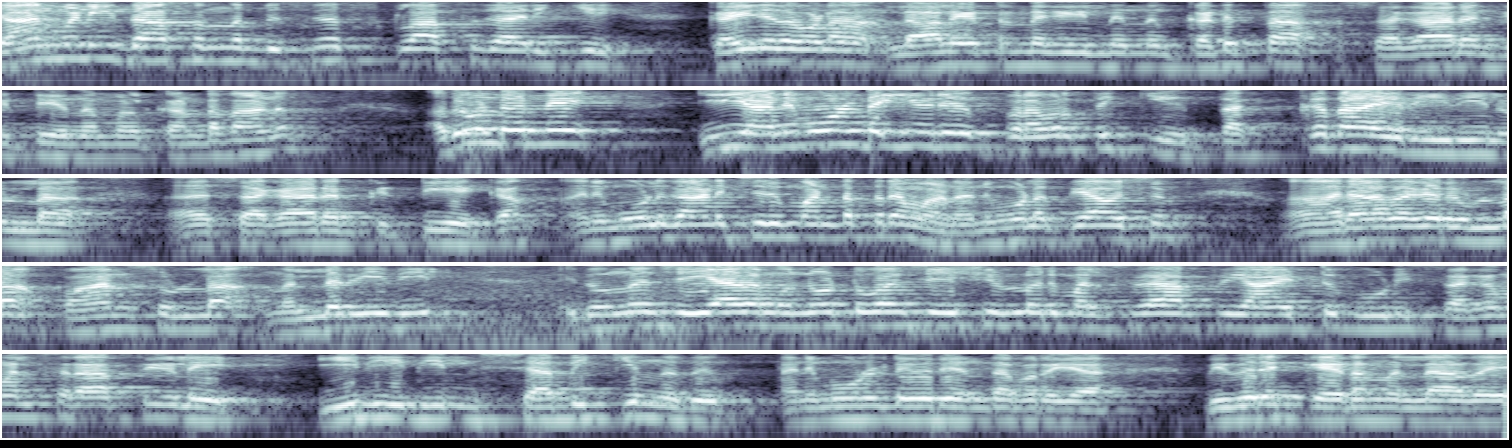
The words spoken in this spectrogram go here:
ജാൻമണി ദാസ് എന്ന ബിസിനസ് ക്ലാസ്സുകാരിക്ക് കഴിഞ്ഞ തവണ ലാലേട്ടന്റെ കയ്യിൽ നിന്നും കടുത്ത ശകാരം കിട്ടിയത് നമ്മൾ കണ്ടതാണ്. അതുകൊണ്ട് തന്നെ ഈ അനുമോളുടെ ഈ ഒരു പ്രവൃത്തിക്ക് തക്കതായ രീതിയിലുള്ള ശകാരം കിട്ടിയേക്കാം. അനുമോൾ കാണിച്ചൊരു മണ്ടത്തരമാണ്. അനുമോൾ അത്യാവശ്യം ആരാധകരുള്ള ഫാൻസ് ഉള്ള നല്ല രീതിയിൽ ഇതൊന്നും ചെയ്യാതെ മുന്നോട്ട് പോകാൻ ശേഷിയുള്ള ഒരു മത്സരാർത്ഥി ആയിട്ട് കൂടി സഹ മത്സരാർത്ഥികളെ ഈ രീതിയിൽ ശപിക്കുന്നത് അനുമോളുടെ ഒരു എന്താ പറയാ വിവരക്കേടെന്നല്ലാതെ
